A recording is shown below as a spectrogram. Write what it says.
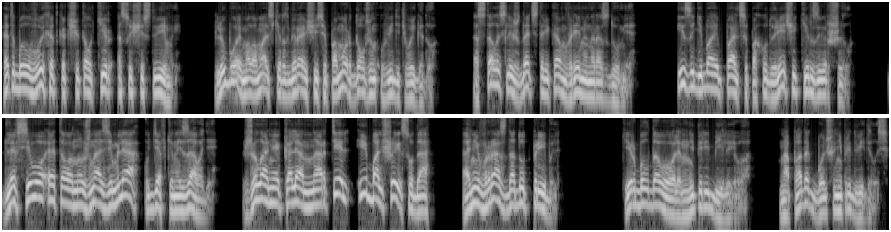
Это был выход, как считал Кир, осуществимый. Любой маломальски разбирающийся помор должен увидеть выгоду. Осталось лишь дать старикам время на раздумье. И, загибая пальцы по ходу речи, Кир завершил. «Для всего этого нужна земля у Девкиной заводи, желание колян на артель и большие суда. Они в раз дадут прибыль. Кир был доволен, не перебили его. Нападок больше не предвиделось.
